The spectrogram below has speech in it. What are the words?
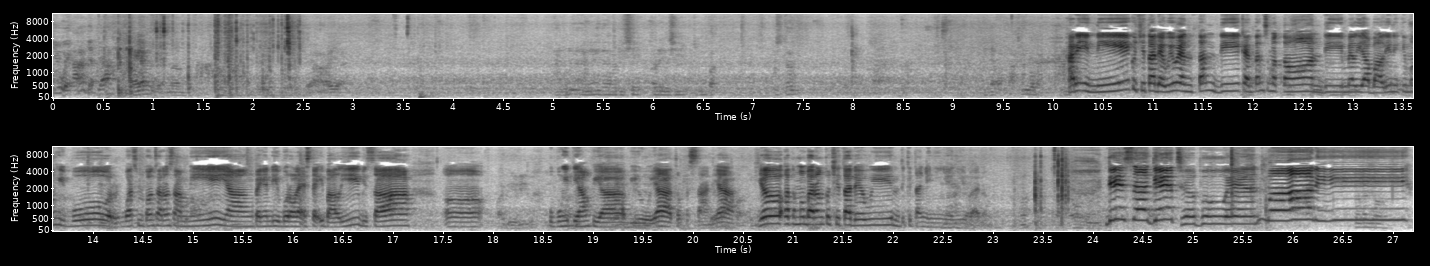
Ini WA aja ya. Memang. Ya, ya. Anu, aneh di di sini tempat. Ustaz. Tidak apa-apa kan, Dok? Hari ini Kucita Dewi Wenten di Kenten Semeton di Melia Bali Niki menghibur. Buat Semeton sarang sami yang pengen dihibur oleh STI Bali bisa eh, Diri. hubungi tiang via bio ya atau pesan ya. Yuk ketemu bareng Kucita Dewi nanti kita bareng. And money.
